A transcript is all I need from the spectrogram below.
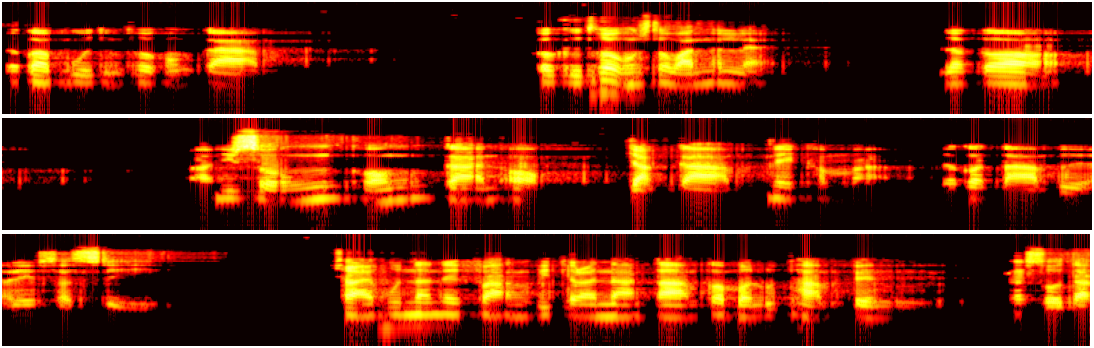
แล้วก็พูดถึงโทษของกาม ก็คือโทษของสวรรค์นั่นแหละ แล้วก็อนิสงส์ของการออกจากกามในคำมะ แล้วก็ตามด้วยอริสัตสีชายผู้นั้นได้ฟังพิจารณาตามก็บรรลุธรรมเป็นพระโสดา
